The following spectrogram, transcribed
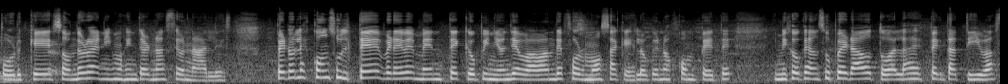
porque son de organismos internacionales. Pero les consulté brevemente qué opinión llevaban de Formosa, que es lo que nos compete, y me dijo que han superado todas las expectativas,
